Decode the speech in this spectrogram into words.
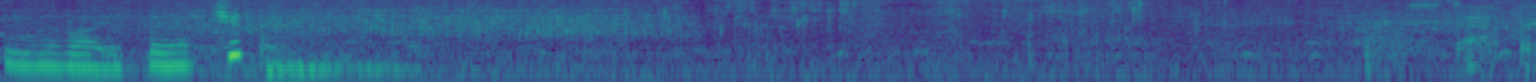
Поливаю перчик. Ось так.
